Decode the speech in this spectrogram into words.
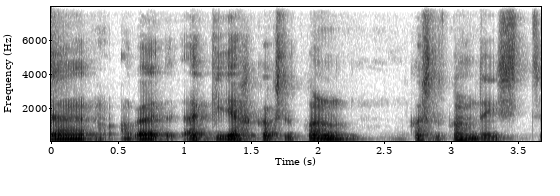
aga äkki jah, kaks tuhat kolm, kaks tuhat kolmteist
